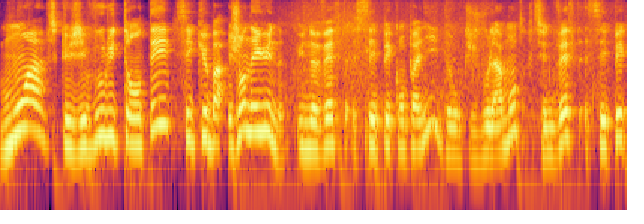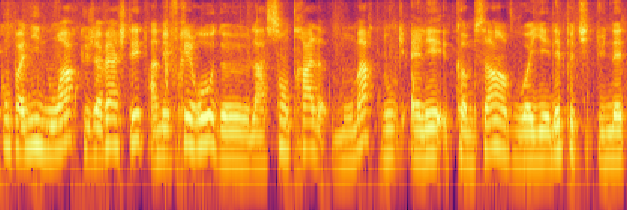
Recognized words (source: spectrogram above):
moi, ce que j'ai voulu tenter, c'est que bah j'en ai une, une veste CP Compagnie, donc je vous la montre. C'est une veste CP Compagnie noire que j'avais acheté à mes frérots de la centrale Montmartre. Donc elle est comme ça, hein. vous voyez les petites lunettes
